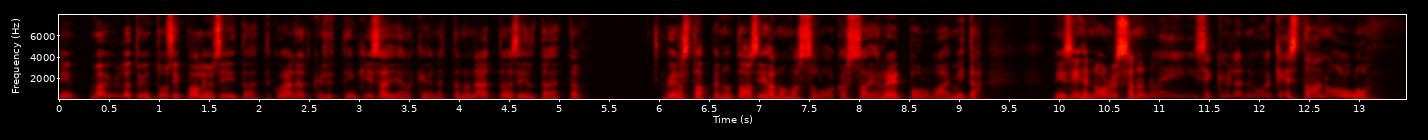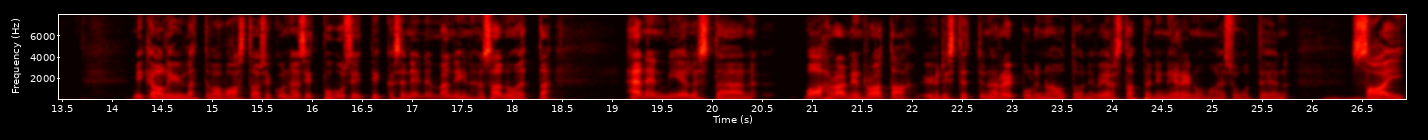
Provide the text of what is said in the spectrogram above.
niin mä yllätyin tosi paljon siitä, että kun hänet kysyttiin kisan jälkeen, että no näyttää siltä, että Verstappen on taas ihan omassa luokassaan ja Red Bull vai mitä, niin siihen Norris sanoi, no ei se kyllä nyt oikeastaan ollut, mikä oli yllättävä vastaus. Ja kun hän sitten puhui siitä pikkasen enemmän, niin hän sanoi, että hänen mielestään Bahrainin rata yhdistettynä Red Bullin autoon ja Verstappenin erinomaisuuteen sai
